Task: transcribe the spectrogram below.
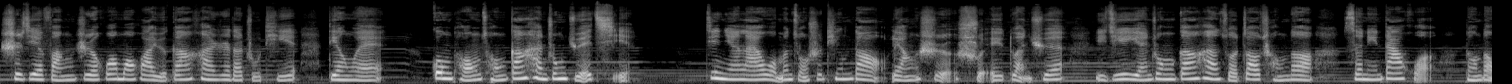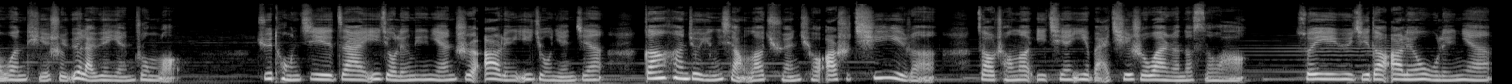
世界防治荒漠化与干旱日的主题定为“共同从干旱中崛起”。近年来，我们总是听到粮食、水短缺以及严重干旱所造成的森林大火。等等问题是越来越严重了。据统计，在一九零零年至二零一九年间，干旱就影响了全球二十七亿人，造成了一千一百七十万人的死亡。所以，预计到二零五零年，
